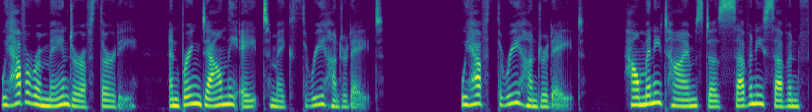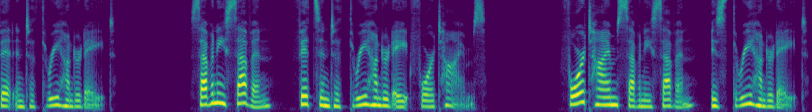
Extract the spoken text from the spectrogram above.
We have a remainder of 30, and bring down the 8 to make 308. We have 308. How many times does 77 fit into 308? 77 fits into 308 four times. 4 times 77 is 308.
